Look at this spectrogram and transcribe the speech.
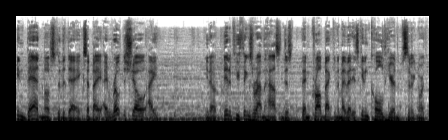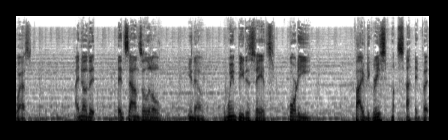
in bed most of the day, except I, I wrote the show. I, you know, did a few things around the house and just then crawled back into my bed. It's getting cold here in the Pacific Northwest. I know that it sounds a little, you know, wimpy to say it's 45 degrees outside, but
